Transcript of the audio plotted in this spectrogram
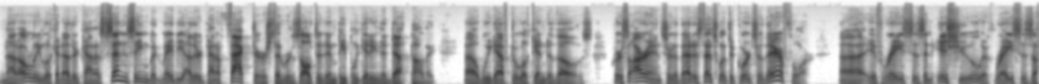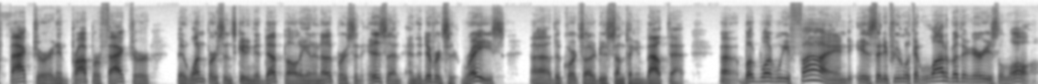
not only look at other kind of sentencing, but maybe other kind of factors that resulted in people getting the death penalty. Uh, we'd have to look into those. Of course, our answer to that is that's what the courts are there for. Uh, if race is an issue, if race is a factor, an improper factor, that one person's getting the death penalty and another person isn't, and the difference is race, uh, the courts ought to do something about that. Uh, but what we find is that if you look at a lot of other areas of the law,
